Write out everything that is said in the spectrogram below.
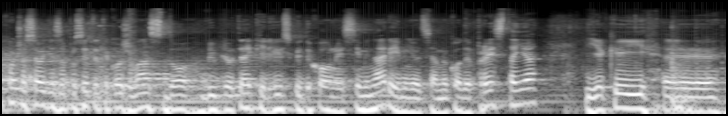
Я хочу сьогодні запросити також вас до бібліотеки Львівської духовної семінарії імені отця Миколи Пристая, який е,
